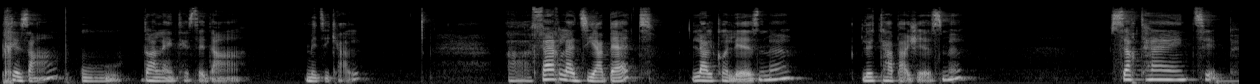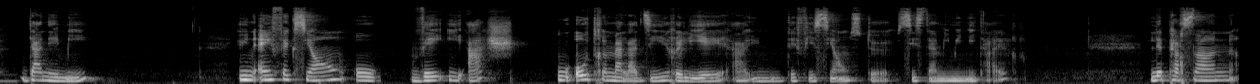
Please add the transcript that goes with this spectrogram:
présent ou dans l'antécédent médical. Euh, faire la diabète, l'alcoolisme, le tabagisme, certains types d'anémie, une infection au VIH ou autre maladie reliée à une déficience de système immunitaire, les personnes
